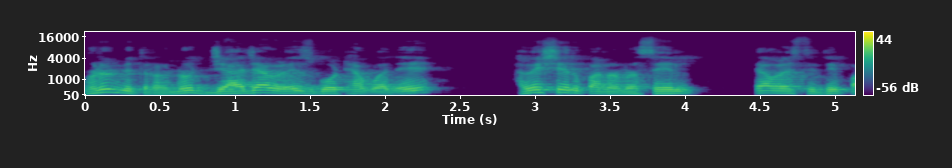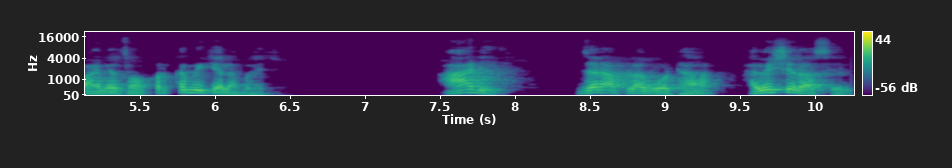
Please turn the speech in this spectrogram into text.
म्हणून मित्रांनो ज्या ज्या वेळेस गोठ्यामध्ये हवेशीरपणा नसेल त्यावेळेस तिथे पाण्याचा वापर कमी केला पाहिजे. आणि जर आपला गोठा हवेशीर असेल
